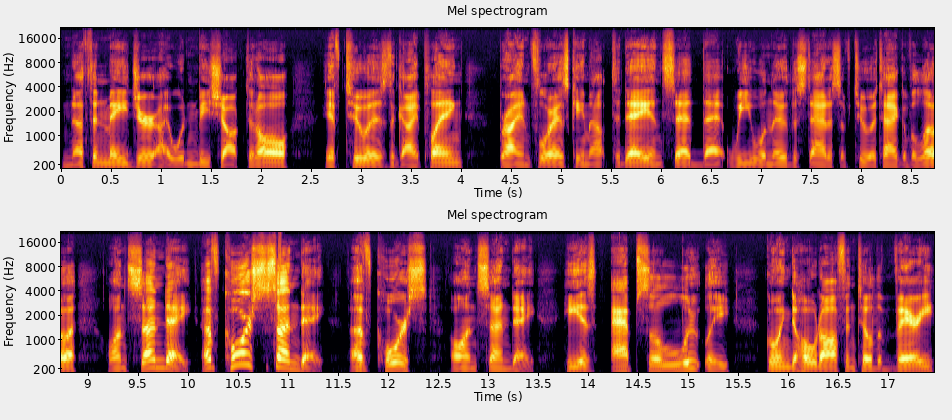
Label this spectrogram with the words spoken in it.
nothing major. I wouldn't be shocked at all if Tua is the guy playing. Brian Flores came out today and said that we will know the status of Tua Tagovailoa on Sunday. Of course, Sunday. Of course, on Sunday. He is absolutely going to hold off until the very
